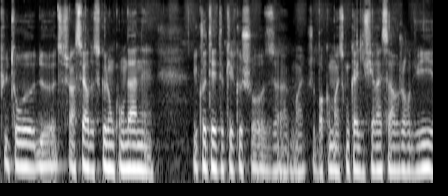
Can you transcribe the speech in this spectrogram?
plutôt de, sur la sphère de ce que l'on condamne. Et, du côté de quelque chose. Euh, je sais pas comment est-ce qu'on qualifierait ça aujourd'hui.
